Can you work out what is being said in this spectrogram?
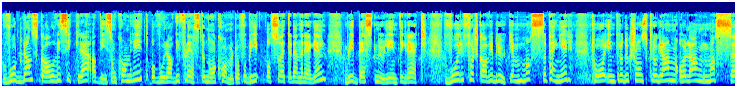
hvordan skal vi sikre at de som kommer hit, og hvorav de fleste nå kommer til å få bli, også etter denne regelen, blir best mulig integrert? Hvorfor skal vi bruke masse penger på introduksjonsprogram og lang, masse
